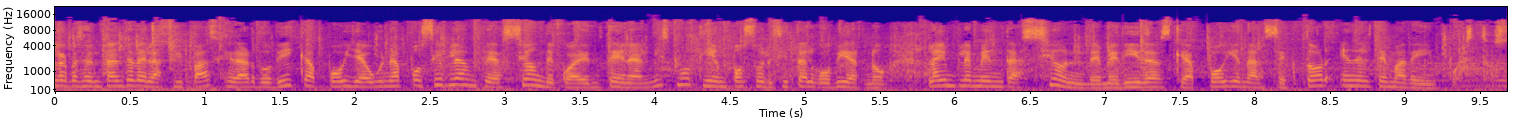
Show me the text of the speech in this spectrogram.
El representante de la FIPAS, Gerardo Dick, apoya una posible ampliación de cuarentena. Al mismo tiempo solicita al gobierno la implementación de medidas que apoyen al sector en el tema de impuestos.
